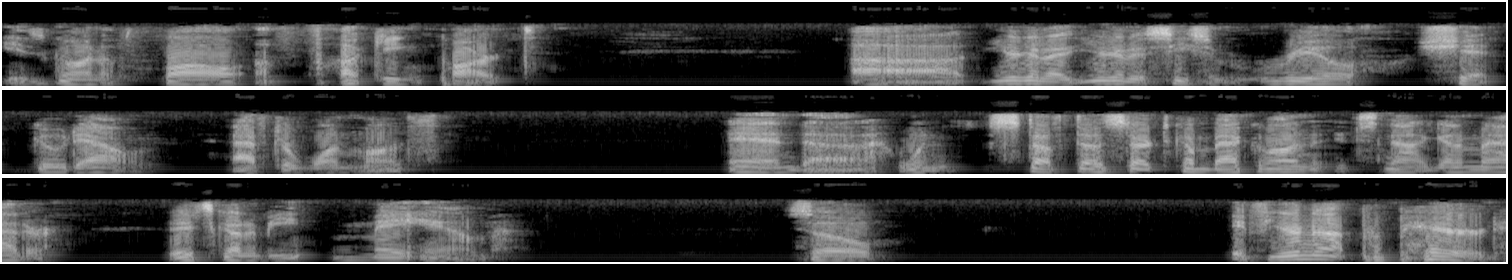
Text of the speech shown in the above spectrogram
is gonna fall a fucking part. Uh, you're gonna you're gonna see some real shit go down after one month. And uh, when stuff does start to come back on, it's not to matter. It's to be mayhem. So, if you're not prepared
